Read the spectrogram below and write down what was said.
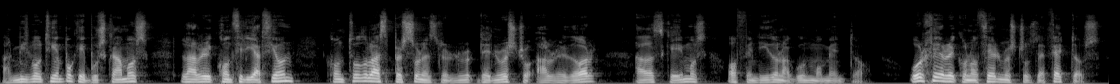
al mismo tiempo que buscamos la reconciliación con todas las personas de nuestro alrededor a las que hemos ofendido en algún momento. Urge reconocer nuestros defectos,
